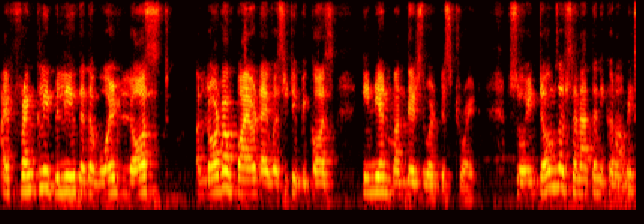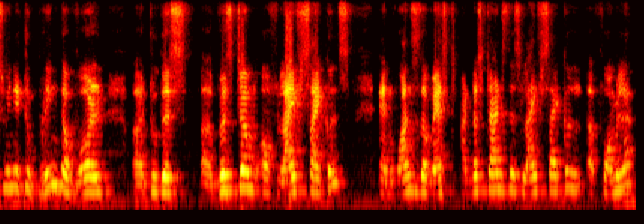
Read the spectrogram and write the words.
I frankly believe that the world lost a lot of biodiversity because Indian mandirs were destroyed. So, in terms of Sanatan economics, we need to bring the world uh, to this uh, wisdom of life cycles. And once the West understands this life cycle uh, formula,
